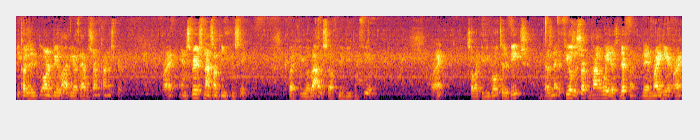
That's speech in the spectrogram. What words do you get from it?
Because in order to be alive, you have to have a certain kind of spirit. Right? And spirit's not something you can see. But if you allow yourself, maybe you can feel it. Right? So like if you go to the beach, doesn't it, it feels a certain kind of way that's different than right here, right?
